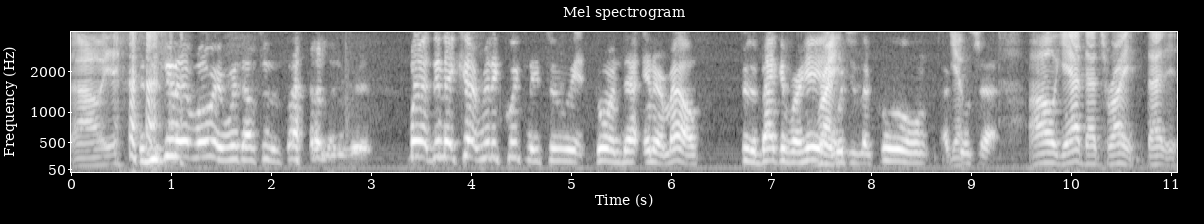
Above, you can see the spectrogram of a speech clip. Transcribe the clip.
Oh yeah. Did you see that moment? It went up to the side a little bit, but then they cut really quickly to it going down in her mouth through the back of her head, Right. which is a cool a Yep. cool shot. Oh yeah, that's right. That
